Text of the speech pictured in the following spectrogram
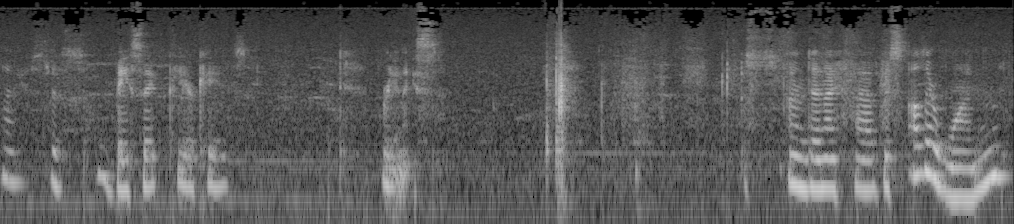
Nice, just basic clear case. Really nice. And then I have this other one,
